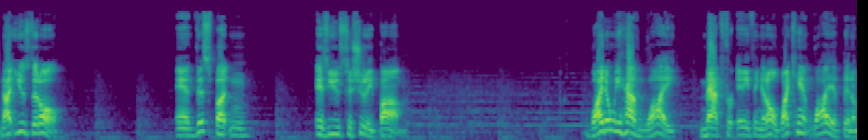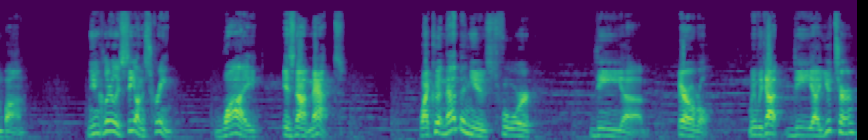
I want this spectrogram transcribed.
not used at all? And this button is used to shoot a bomb. Why don't we have Y mapped for anything at all? Why can't Y have been a bomb? You can clearly see on the screen, Y is not mapped. Why couldn't that have been used for the uh, barrel roll? I mean, we got the uh, U-turn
